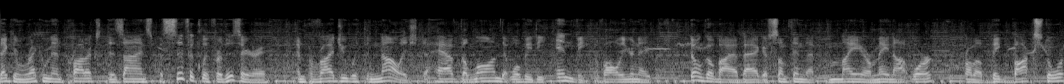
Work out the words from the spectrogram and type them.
They can recommend products designed specifically for this area and provide you with the knowledge to have the lawn that will be the envy of all your neighbors. Don't go buy a bag of something that may or may not work from a big box store.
